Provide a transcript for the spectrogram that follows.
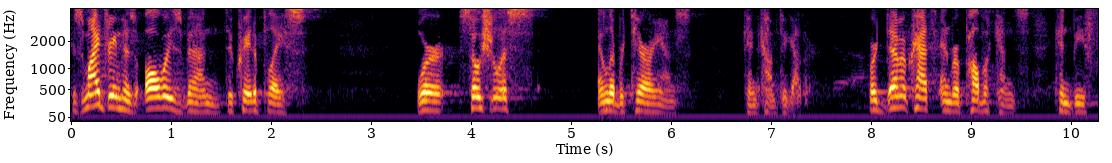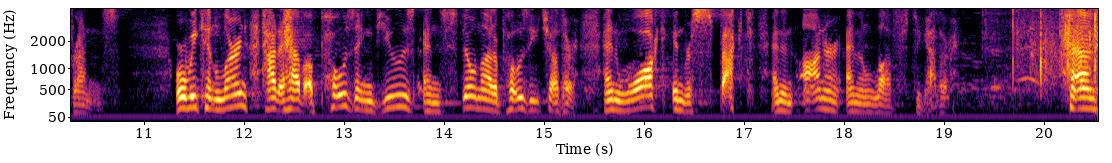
Because my dream has always been to create a place where socialists and libertarians can come together, where Democrats and Republicans can be friends, where we can learn how to have opposing views and still not oppose each other and walk in respect and in honor and in love together. And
